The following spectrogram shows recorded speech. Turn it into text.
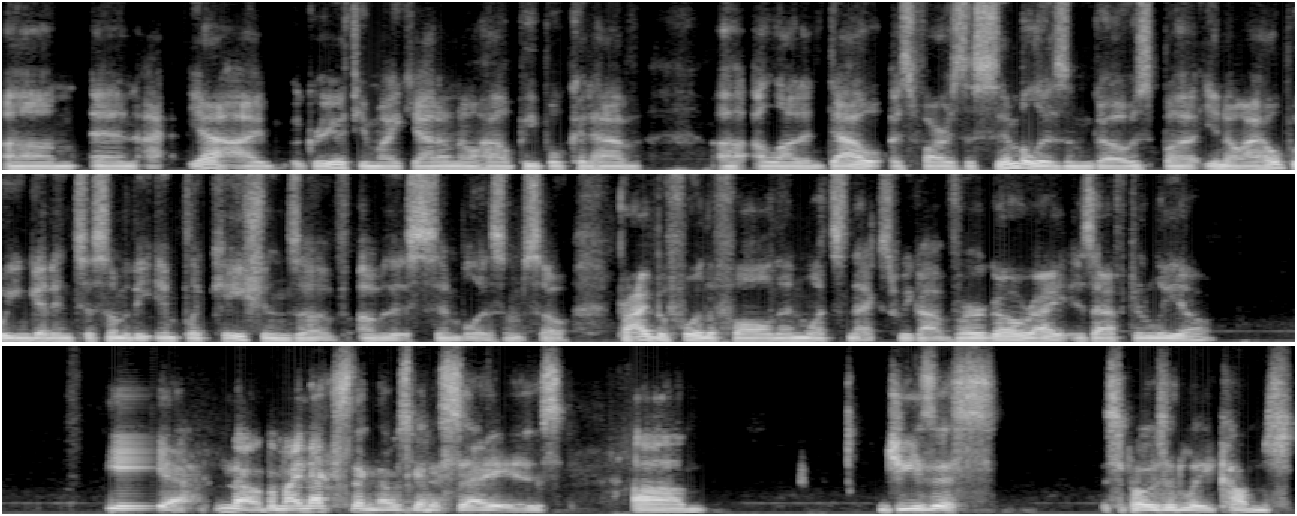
Um and I, yeah, I agree with you Mikey. I don't know how people could have uh, a lot of doubt as far as the symbolism goes, but you know, I hope we can get into some of the implications of of this symbolism. So, Pride before the fall. Then what's next? We got Virgo, right? Is after Leo. Yeah, no, but my next thing I was going to say is um, Jesus supposedly comes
